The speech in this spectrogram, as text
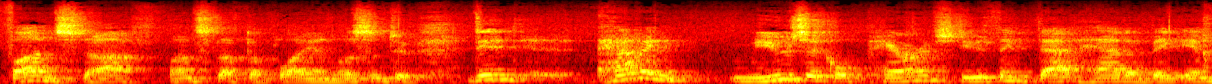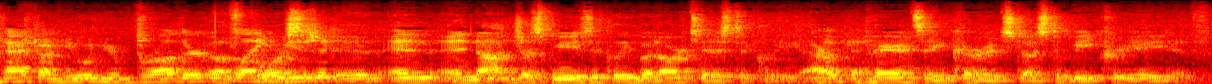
Fun stuff. Fun stuff to play and listen to. Did having musical parents? Do you think that had a big impact on you and your brother Of playing course music? it did, and and not just musically, but artistically. Our Okay. Hmm. parents encouraged us to be creative.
